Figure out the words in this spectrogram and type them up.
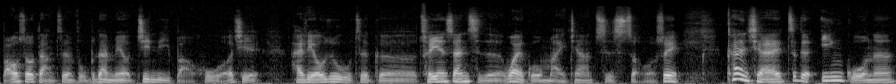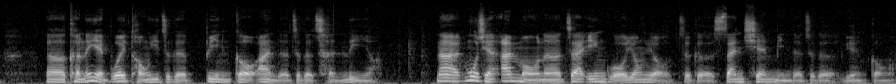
保守党政府不但没有尽力保护，而且还流入这个垂涎三尺的外国买家之手，所以。看起来这个英国呢，呃，可能也不会同意这个并购案的这个成立啊。那目前安谋呢，在英国拥有这个三千名的这个员工啊，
